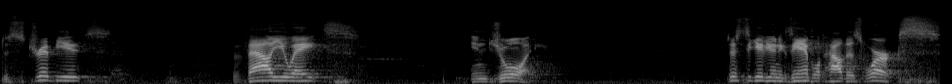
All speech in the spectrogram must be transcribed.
distribute, evaluates, enjoy. Just to give you an example of how this works,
